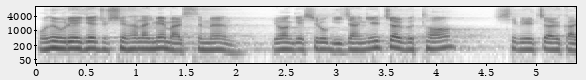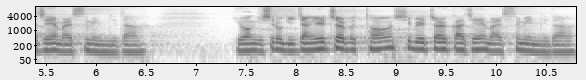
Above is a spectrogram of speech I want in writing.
오늘 우리에게 주신 하나님의 말씀은 요한계시록 2장 1절부터 11절까지의 말씀입니다. 요한계시록 2장 1절부터 11절까지의 말씀입니다.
